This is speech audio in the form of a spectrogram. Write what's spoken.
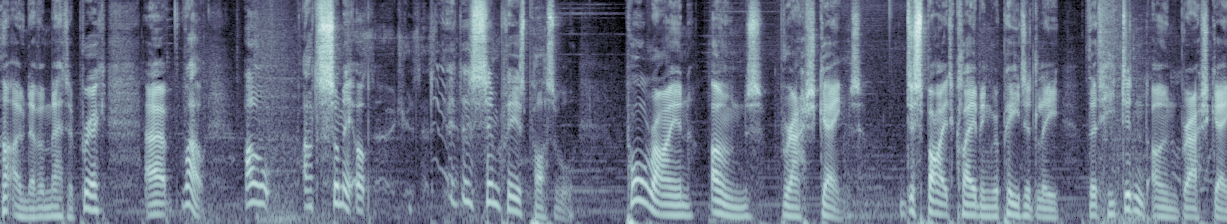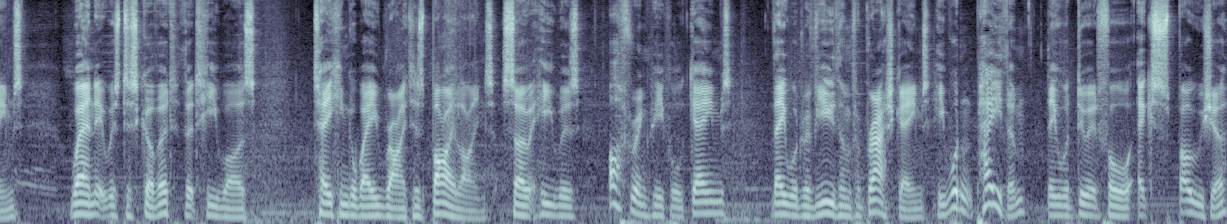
that I've never met a prick, uh, well, I'll, I'll sum it up as simply as possible. Paul Ryan owns Brash Games, despite claiming repeatedly that he didn't own Brash Games when it was discovered that he was taking away writers' bylines. So he was offering people games, they would review them for Brash Games, he wouldn't pay them, they would do it for exposure,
